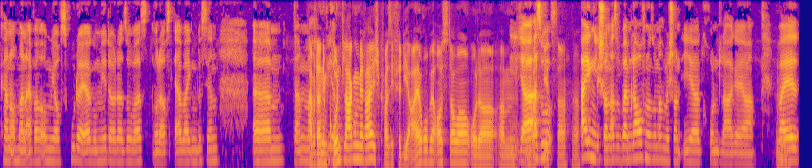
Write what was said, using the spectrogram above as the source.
kann auch mal einfach irgendwie aufs Ruderergometer oder sowas oder aufs Airbike ein bisschen. Ähm, dann Aber dann im Grundlagenbereich, quasi für die aerobe Ausdauer oder ähm, ja, um also geht's da? Ja? eigentlich schon. Also beim Laufen und so machen wir schon eher Grundlage, ja. Hm. Weil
